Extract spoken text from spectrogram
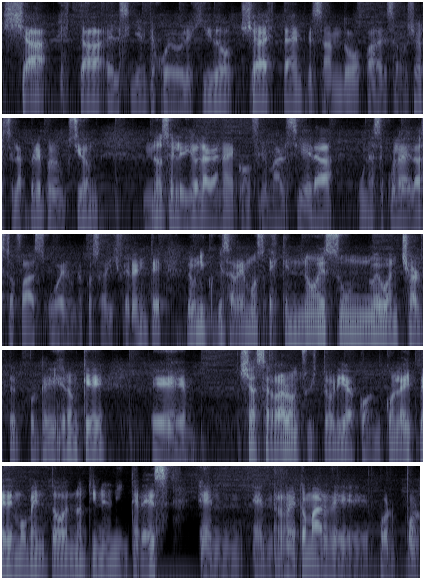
ya está el siguiente juego elegido, ya está empezando a desarrollarse la preproducción. No se le dio la gana de confirmar si era una secuela de Last of Us o era una cosa diferente. Lo único que sabemos es que no es un nuevo Uncharted, porque dijeron que eh, ya cerraron su historia con, la IP de momento, no tienen interés en, retomar de, por, por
